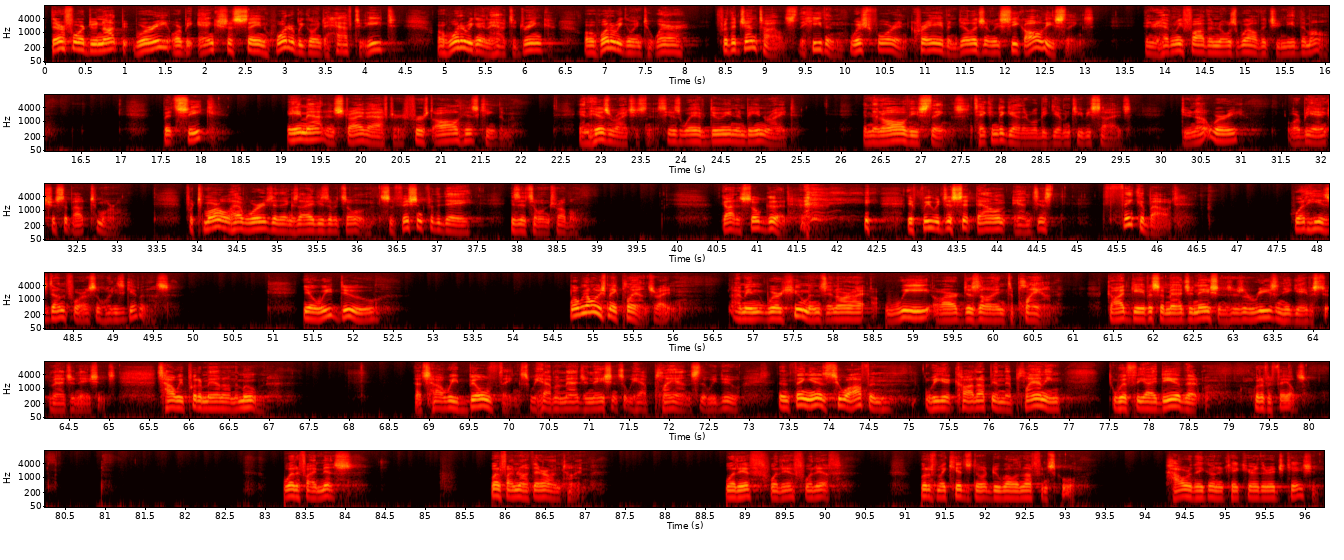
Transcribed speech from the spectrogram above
Therefore, do not worry or be anxious, saying, What are we going to have to eat? Or what are we going to have to drink? Or what are we going to wear? For the Gentiles, the heathen, wish for and crave and diligently seek all these things. And your heavenly Father knows well that you need them all. But seek, aim at, and strive after first all his kingdom and his righteousness, his way of doing and being right. And then all these things, taken together, will be given to you besides. Do not worry or be anxious about tomorrow. For tomorrow will have worries and anxieties of its own. Sufficient for the day is its own trouble. God is so good. if we would just sit down and just think about what He has done for us and what He's given us. You know, we do, well, we always make plans, right? I mean, we're humans and our, we are designed to plan. God gave us imaginations. There's a reason He gave us imaginations. It's how we put a man on the moon. That's how we build things. We have imaginations, we have plans that we do. And the thing is, too often we get caught up in the planning with the idea that what if it fails? What if I miss? What if I'm not there on time? What if, what if, what if? What if my kids don't do well enough in school? How are they going to take care of their education?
